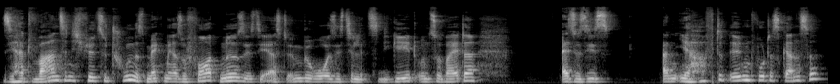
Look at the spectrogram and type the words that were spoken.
sie hat wahnsinnig viel zu tun, das merkt man ja sofort, ne? Sie ist die erste im Büro, sie ist die letzte, die geht und so weiter. Also sie ist, an ihr haftet irgendwo das Ganze.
